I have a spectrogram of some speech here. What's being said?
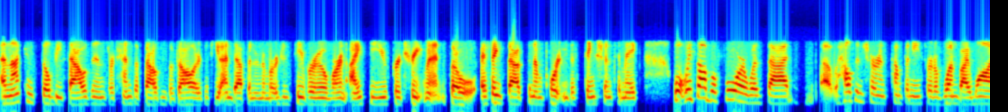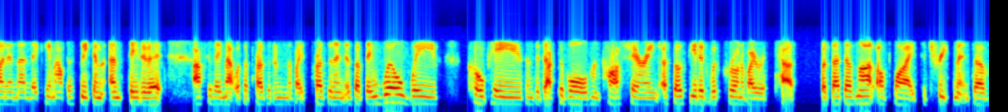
And that can still be thousands or tens of thousands of dollars if you end up in an emergency room or an ICU for treatment. So I think that's an important distinction to make. what we saw before was that uh, health insurance companies sort of one by one, and then they came out this week and, and stated it after they met with the president and the vice president, is that they will waive co-pays and deductibles and cost sharing associated with coronavirus tests, but that does not apply to treatment of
